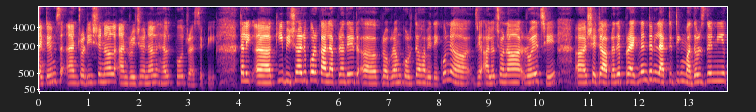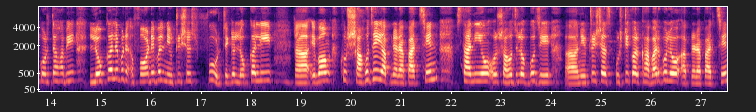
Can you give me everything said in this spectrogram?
items and traditional and regional health food recipe তাহলে কী বিষয়ের উপর কাল আপনাদের প্রোগ্রাম করতে হবে দেখুন যে আলোচনা রয়েছে সেটা আপনাদের প্রেগনেন্ট অ্যান্ড ল্যাকটেটিং মাদার্সদের নিয়ে করতে হবে লোকাল এবং অ্যাফোর্ডেবল নিউট্রিশাস ফুড যেগুলো লোকালি এবং খুব সহজেই আপনারা পাচ্ছেন। স্থানীয় ও সহজলভ্য যে নিউট্রিশাস পুষ্টিকর খাবারগুলো আপনারা পাচ্ছেন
